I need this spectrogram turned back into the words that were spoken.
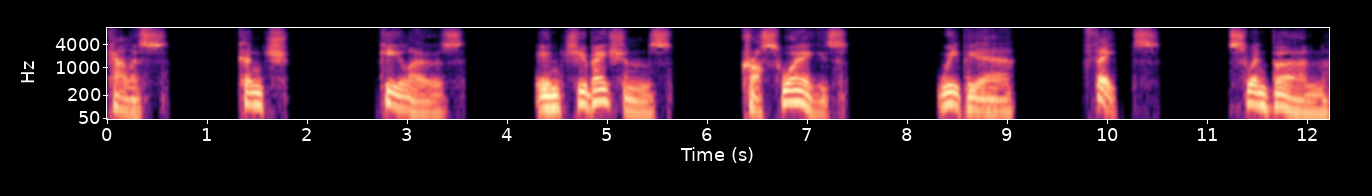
Callus. Conch. Kilos. Intubations. Crossways. Weepier. Fates. Swinburne.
